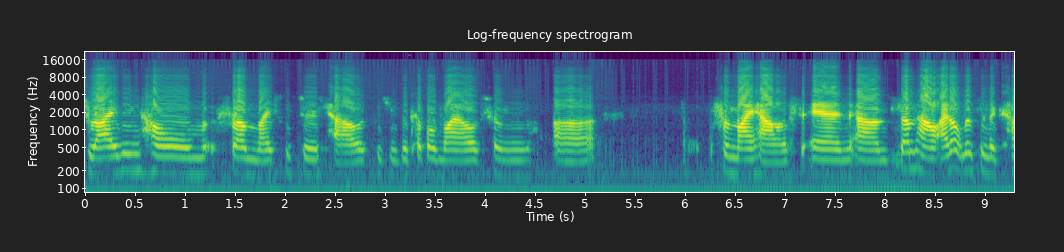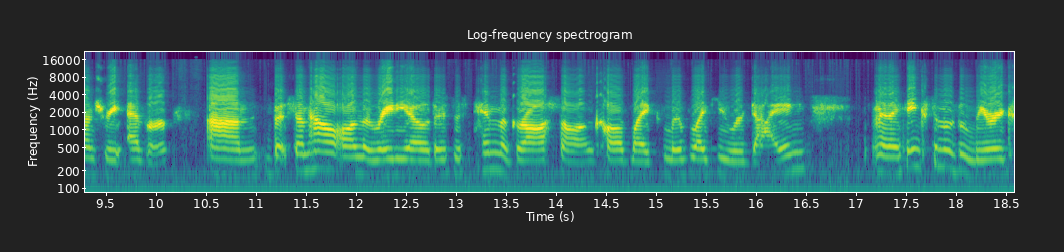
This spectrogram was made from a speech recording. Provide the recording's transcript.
driving home from my sister's house, which is a couple miles from uh, from my house, and um, somehow I don't listen to country ever. Um, but somehow on the radio, there's this Tim McGraw song called like "Live Like You Were Dying," and I think some of the lyrics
